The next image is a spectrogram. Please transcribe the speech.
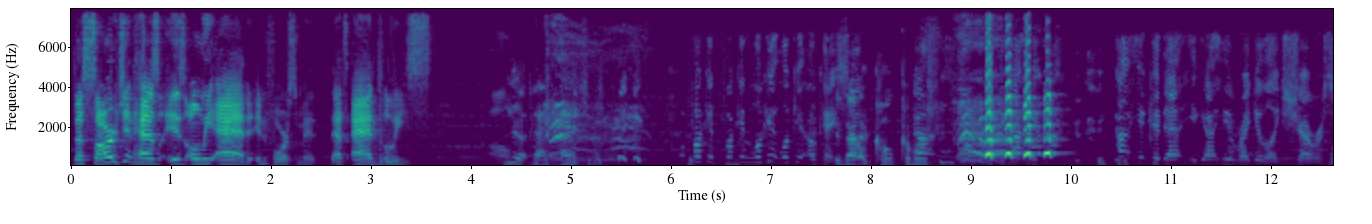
The sergeant has is only ad enforcement. That's ad police. oh, Yeah, that. well, fucking, fucking, look at, look at. Okay, Is so that a Coke commercial? you got, you got your cadet, you got your regular like sheriff's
